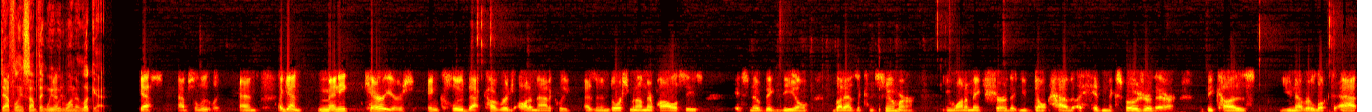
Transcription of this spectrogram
definitely something we would want to look at. Yes, absolutely. And again, many carriers include that coverage automatically as an endorsement on their policies. It's no big deal. But as a consumer, you want to make sure that you don't have a hidden exposure there because you never looked at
